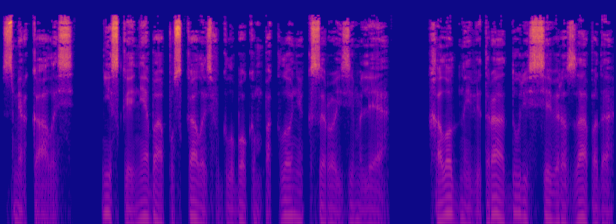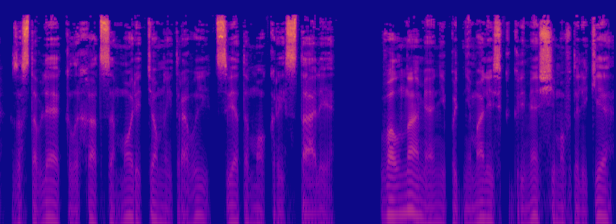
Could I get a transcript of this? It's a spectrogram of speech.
Смеркалось. Низкое небо опускалось в глубоком поклоне к сырой земле. Холодные ветра дули с северо-запада, заставляя колыхаться море темной травы цвета мокрой стали. Волнами они поднимались к гремящему вдалеке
